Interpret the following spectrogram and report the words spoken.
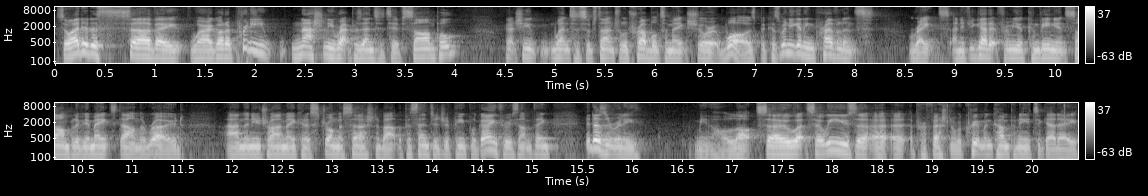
So I did a survey where I got a pretty nationally representative sample. We actually went to substantial trouble to make sure it was, because when you're getting prevalence rates, and if you get it from your convenient sample of your mates down the road, and then you try and make a strong assertion about the percentage of people going through something, it doesn't really mean a whole lot. So, uh, so we use a, a, a professional recruitment company to get a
